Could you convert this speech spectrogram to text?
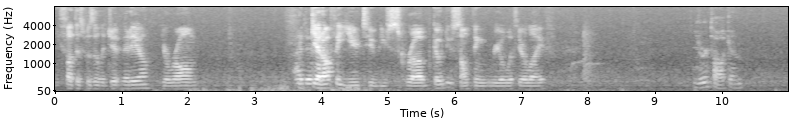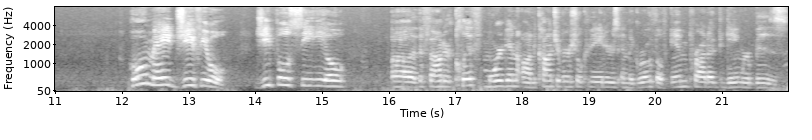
You thought this was a legit video? You're wrong. I did. Get off of YouTube, you scrub. Go do something real with your life. You're talking. Who made G Fuel? G Fuel CEO, uh, the founder Cliff Morgan on controversial creators and the growth of M Product Gamer Biz.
